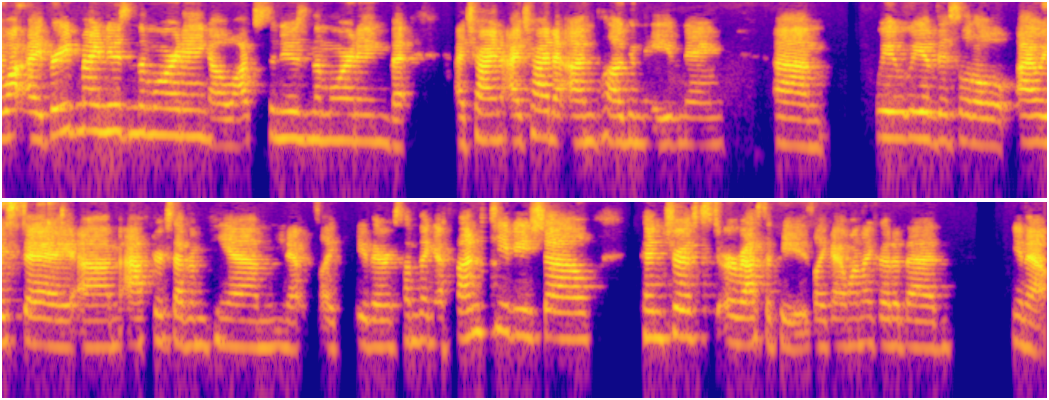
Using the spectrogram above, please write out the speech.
I, wa- I read my news in the morning. I'll watch the news in the morning, but I try and I try to unplug in the evening. Um, we we have this little. I always say um, after 7 p.m. You know, it's like either something a fun TV show, Pinterest, or recipes. Like I want to go to bed. You know.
